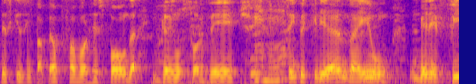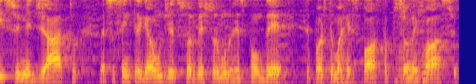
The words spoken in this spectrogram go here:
pesquisa em papel, por favor, responda e ganhe um sorvete. Uhum. Sempre criando aí um, um, benefício imediato. Mas se você entregar um dia de sorvete todo mundo responder, você pode ter uma resposta para o seu uhum. negócio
